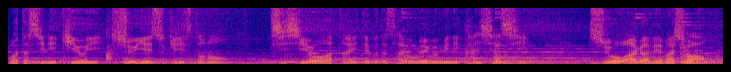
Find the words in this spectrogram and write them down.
私に清い主イエス・キリストの血潮を与えてくださる恵みに感謝し主をあがめましょう。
